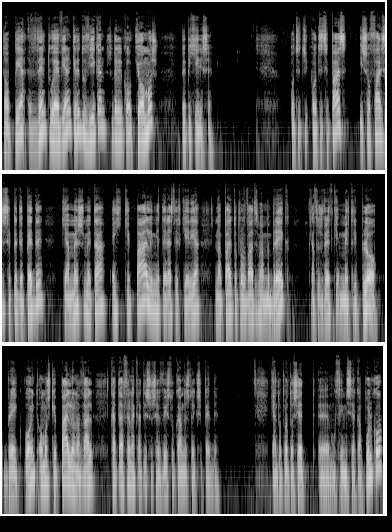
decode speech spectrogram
τα οποία δεν του έβγαιναν και δεν του βγήκαν στο τελικό. Κι όμως το επιχείρησε. Ο, Τσιτσι, ο Τσιτσιπάς ισοφάρισε σε 5-5 και αμέσως μετά έχει και πάλι μια τεράστια ευκαιρία να πάρει το προβάδισμα με break καθώς βρέθηκε με τριπλό break point, όμως και πάλι ο Ναδάλ κατάφερε να κρατήσει το σερβίς του κάνοντας το 6-5. Και αν το πρώτο σετ ε, μου θύμισε Ακαπούλκο,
